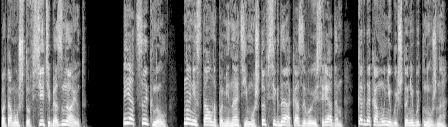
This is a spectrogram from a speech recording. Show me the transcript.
Потому что все тебя знают. Я цыкнул, но не стал напоминать ему, что всегда оказываюсь рядом, когда кому-нибудь что-нибудь нужно.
